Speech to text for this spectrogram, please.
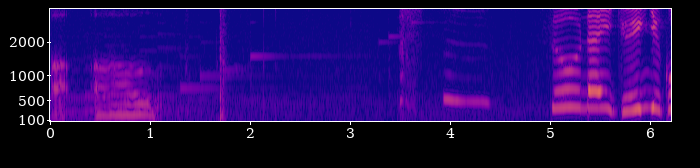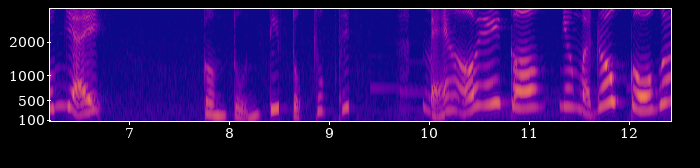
Ờ, ờ... Xưa nay chuyện gì cũng vậy. Con Tuấn tiếp tục thúc thích. Mẹ hỏi ý con, nhưng mà rốt cuộc á,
